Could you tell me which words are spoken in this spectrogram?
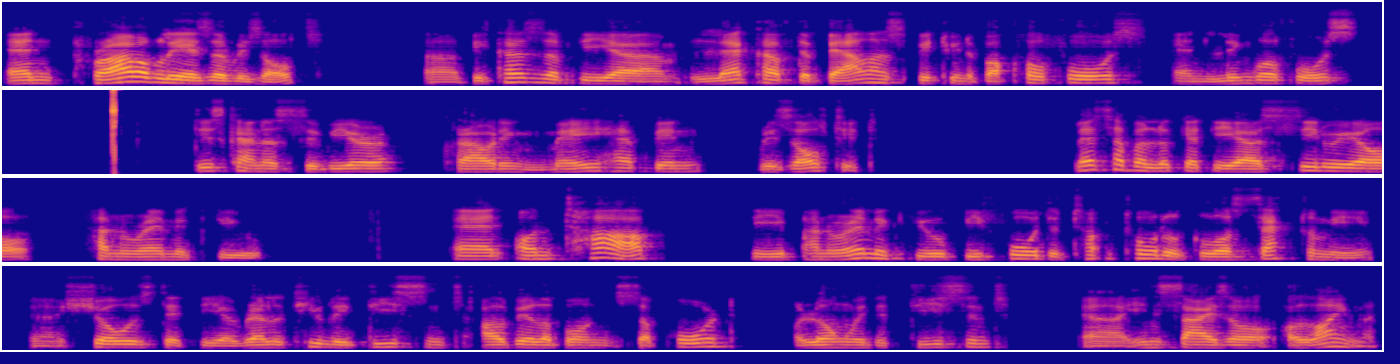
And probably as a result, uh, because of the um, lack of the balance between the buccal force and lingual force, this kind of severe crowding may have been resulted. Let's have a look at the uh, serial panoramic view. And on top, the panoramic view before the total glossectomy uh, shows that the relatively decent alveolar bone support along with a decent uh, incisor alignment.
